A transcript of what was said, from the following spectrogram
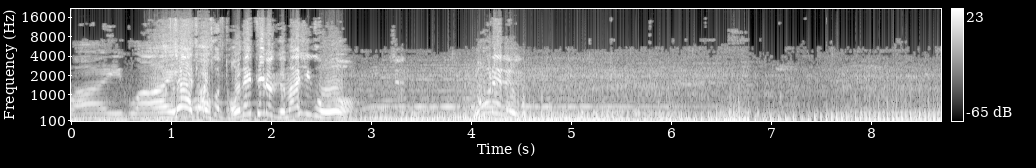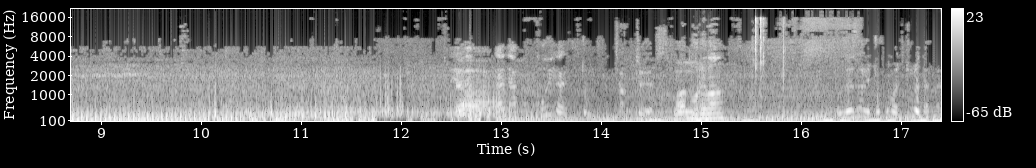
와이, 와이. 자, 자꾸 도네테를 그 마시고. 노래를. 야, 난 약간 거기가 좀 장점이었어. 아, 노래방? 노래 소리 조금만 줄여달라.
